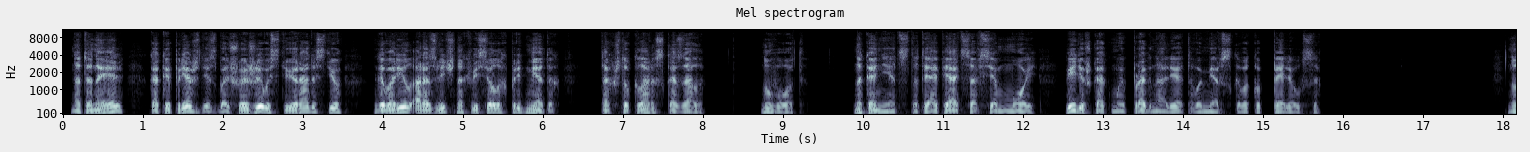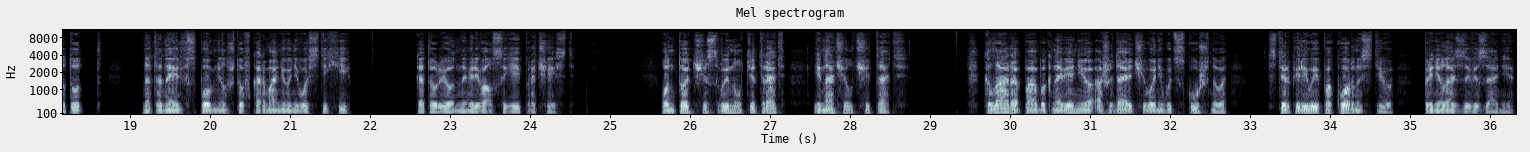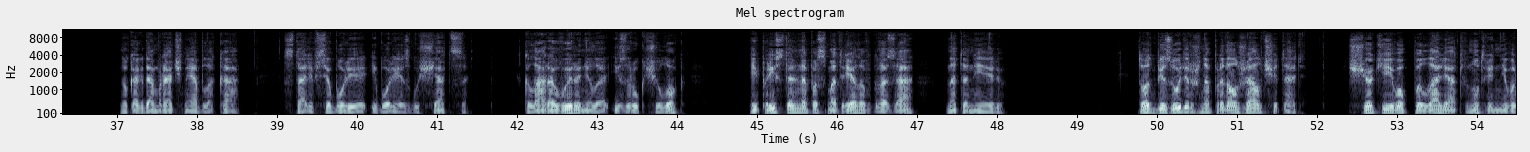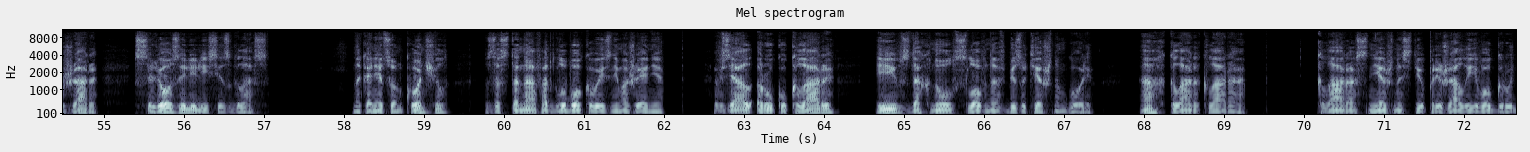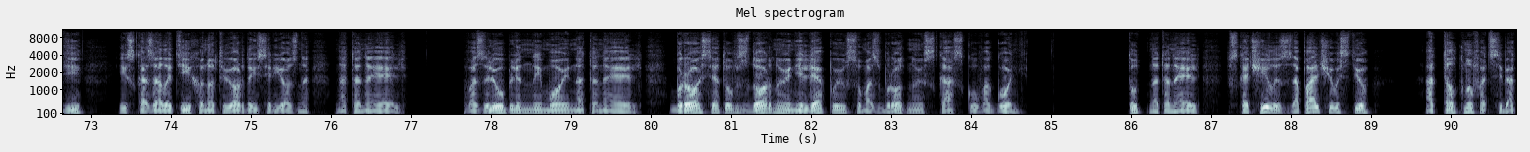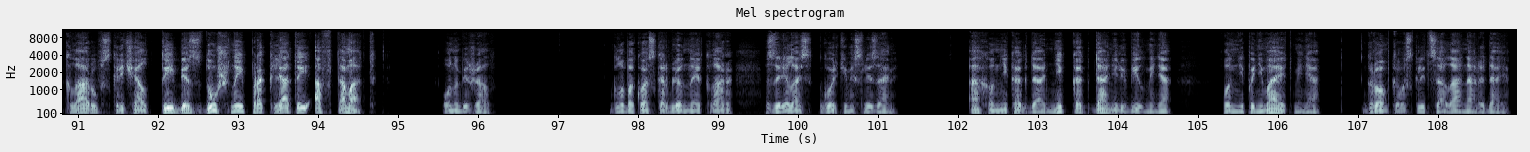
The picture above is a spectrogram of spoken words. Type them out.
Натанаэль, как и прежде, с большой живостью и радостью говорил о различных веселых предметах, так что Клара сказала, — Ну вот, наконец-то ты опять совсем мой, Видишь, как мы прогнали этого мерзкого Коппелиуса? Но тут Натанель вспомнил, что в кармане у него стихи, которые он намеревался ей прочесть. Он тотчас вынул тетрадь и начал читать. Клара, по обыкновению ожидая чего-нибудь скучного, с терпеливой покорностью принялась за вязание. Но когда мрачные облака стали все более и более сгущаться, Клара выронила из рук чулок и пристально посмотрела в глаза Натаниэлю. Тот безудержно продолжал читать. Щеки его пылали от внутреннего жара, слезы лились из глаз. Наконец он кончил, застонав от глубокого изнеможения, взял руку Клары и вздохнул, словно в безутешном горе. Ах, Клара, Клара! Клара с нежностью прижала его к груди и сказала тихо, но твердо и серьезно, «Натанаэль, возлюбленный мой Натанаэль, брось эту вздорную, нелепую, сумасбродную сказку в огонь». Тут Натанаэль вскочил и с запальчивостью, оттолкнув от себя Клару, вскричал «Ты бездушный проклятый автомат!» Он убежал. Глубоко оскорбленная Клара залилась горькими слезами. «Ах, он никогда, никогда не любил меня! Он не понимает меня!» — громко восклицала она, рыдая.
